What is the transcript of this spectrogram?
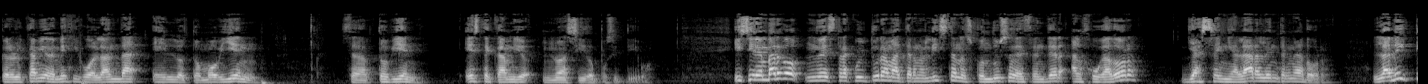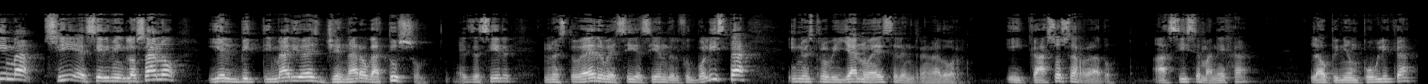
Pero el cambio de México a Holanda, él lo tomó bien, se adaptó bien este cambio no ha sido positivo. Y sin embargo, nuestra cultura maternalista nos conduce a defender al jugador y a señalar al entrenador. La víctima, sí, es Irving Lozano y el victimario es Gennaro Gattuso. Es decir, nuestro héroe sigue siendo el futbolista y nuestro villano es el entrenador. Y caso cerrado. Así se maneja la opinión pública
